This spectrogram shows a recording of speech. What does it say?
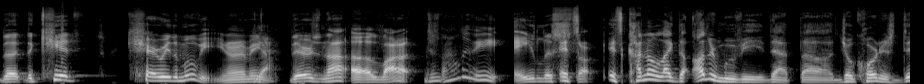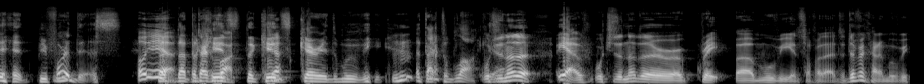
The the kids carry the movie. You know what I mean? Yeah. There's not a lot. Of, there's not any A list It's star. it's kind of like the other movie that uh, Joe Cornish did before this. Oh yeah, that, that the Attack the kids Block. the kids carried the movie. Mhm. Attack the Block, which yeah. is another yeah which is another great uh, movie and stuff like that it's a different kind of movie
